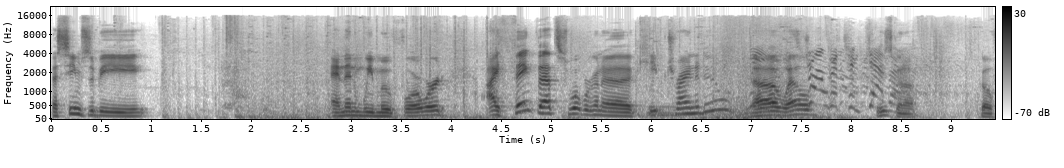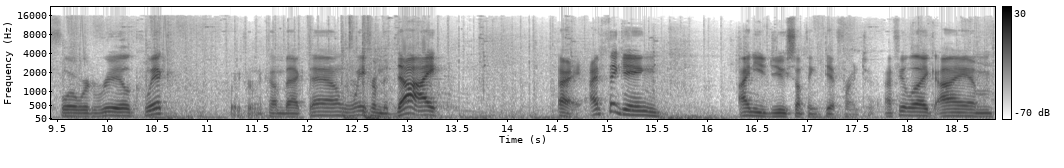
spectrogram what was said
That seems to be and then we move forward. I think that's what we're gonna keep trying to do. Uh well he's gonna go forward real quick. Wait for him to come back down. Wait for him to die. Alright, I'm thinking I need to do something different. I feel like I am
